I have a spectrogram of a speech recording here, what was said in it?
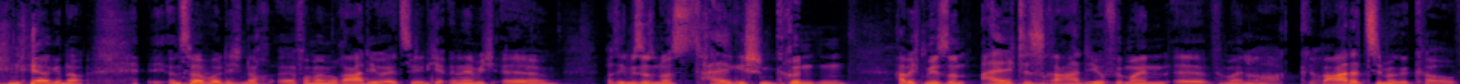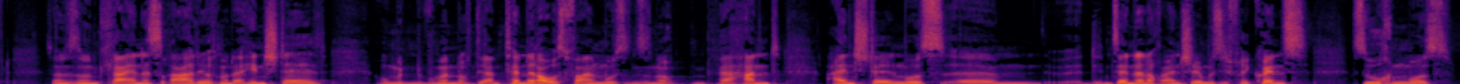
ja genau und zwar wollte ich noch äh, von meinem Radio erzählen. Ich habe mir nämlich äh, aus irgendwie so nostalgischen Gründen habe ich mir so ein altes Radio für mein äh, für mein Oh. Badezimmer gekauft. So, so ein kleines Radio, das man da hinstellt und mit, wo man noch die Antenne rausfahren muss und so noch per Hand einstellen muss, ähm, den Sender noch einstellen muss, die Frequenz suchen muss.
